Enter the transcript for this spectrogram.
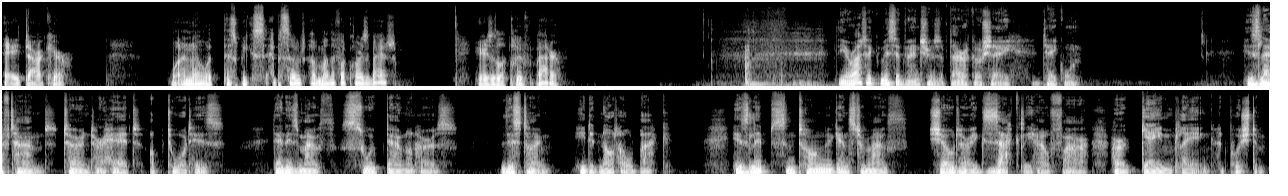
Hey, Darach here. Want to know what this week's episode of Motherfoclóir is about? Here's a little clue from Peadar. The Erotic Misadventures of Darach O'Shea, Take One. His left hand turned her head up toward his. Then his mouth swooped down on hers. This time he did not hold back. His lips and tongue against her mouth showed her exactly how far her game playing had pushed him.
